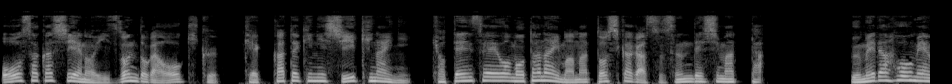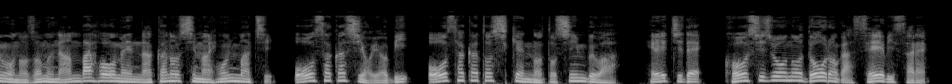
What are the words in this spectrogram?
大阪市への依存度が大きく、結果的に地域内に拠点性を持たないまま都市化が進んでしまった。梅田方面を望む南波方面中之島本町、大阪市及び大阪都市圏の都心部は平地で格子状の道路が整備され、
